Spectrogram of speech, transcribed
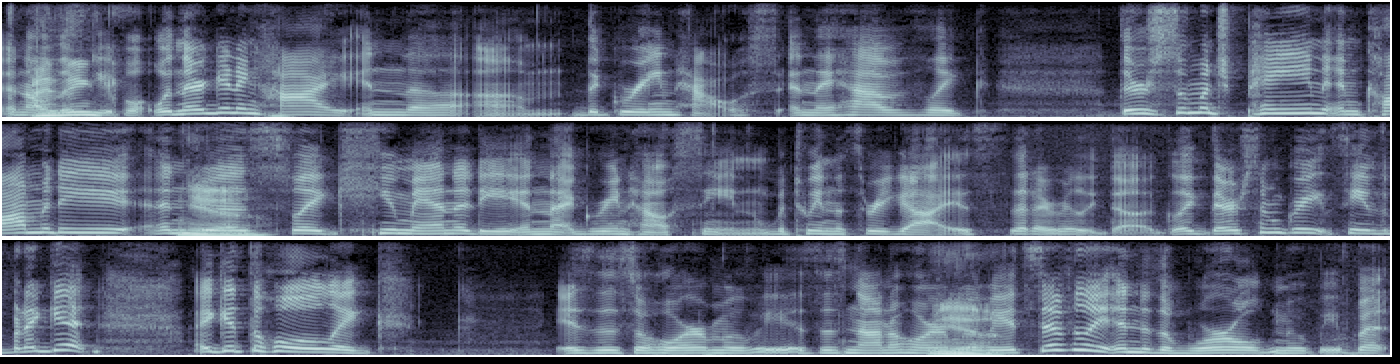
and all I the think- people. When they're getting high in the um the greenhouse and they have like there's so much pain and comedy and Yeah. just like humanity in that greenhouse scene between the three guys that I really dug. Like there's some great scenes, but I get I get the whole like is this a horror movie? Is this not a horror Yeah. movie? It's definitely into the world movie, but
